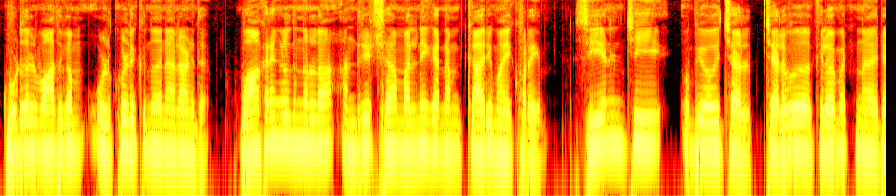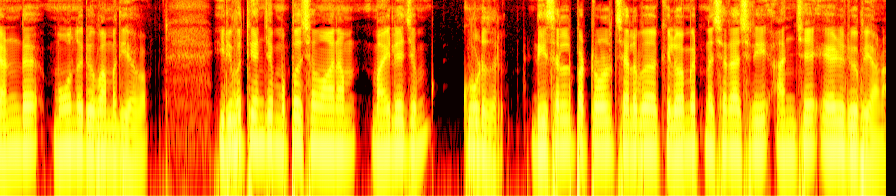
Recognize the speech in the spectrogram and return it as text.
കൂടുതൽ വാതകം ഉൾക്കൊള്ളിക്കുന്നതിനാലാണിത്. വാഹനങ്ങളിൽ നിന്നുള്ള അന്തരീക്ഷ മലിനീകരണം കാര്യമായി കുറയും. സി എൻ ജി ഉപയോഗിച്ചാൽ ചെലവ് കിലോമീറ്ററിന് രണ്ട് മൂന്ന് രൂപ മതിയാകും. ഇരുപത്തിയഞ്ച് മുപ്പത് ശതമാനം മൈലേജും കൂടുതൽ. ഡീസൽ പെട്രോൾ ചെലവ് കിലോമീറ്ററിന് ശരാശരി അഞ്ച് ഏഴ് രൂപയാണ്.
